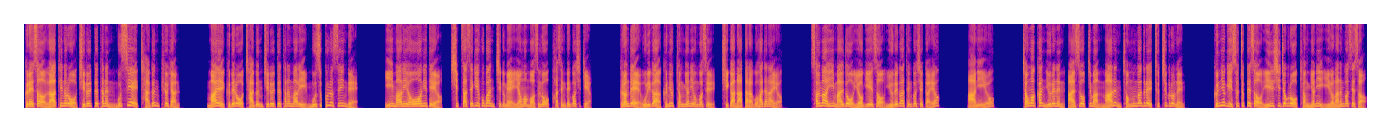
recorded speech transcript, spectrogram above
그래서 라틴어로 쥐를 뜻하는 무스의 작은 표현, 말 그대로 작은 쥐를 뜻하는 말이 무스쿨루스인데 이 말이 어원이 되어 14세기 후반 지금의 영어 머슬로 파생된 것이지요. 그런데 우리가 근육 경련이 온 것을 쥐가 낫다라고 하잖아요. 설마 이 말도 여기에서 유래가 된 것일까요? 아니요. 정확한 유래는 알 수 없지만 많은 전문가들의 추측으로는 근육이 수축돼서 일시적으로 경련이 일어나는 것에서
